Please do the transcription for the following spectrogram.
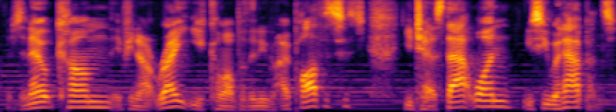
there's an outcome. If you're not right, you come up with a new hypothesis, you test that one, you see what happens.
